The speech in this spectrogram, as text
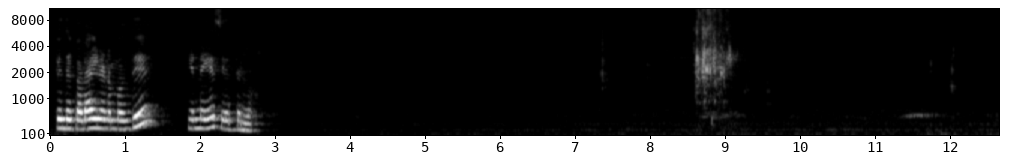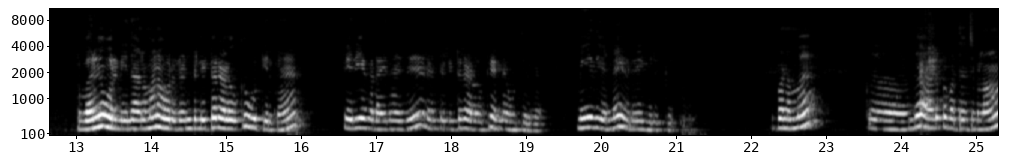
இப்போ இந்த கடாயில் நம்ம வந்து எண்ணெயை சேர்த்துடலாம். இப்போ பாருங்கள் ஒரு நிதானமாக நான் ஒரு ரெண்டு லிட்டர் அளவுக்கு ஊற்றிருக்கேன் பெரிய கடாய் தான் இது. ரெண்டு லிட்டர் அளவுக்கு எண்ணெய் ஊற்றிருக்கேன் மீதி எண்ணெய் இதிலே இருக்குது இப்போ நம்ம வந்து அடுப்பை பற்ற வச்சுக்கலாம்.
